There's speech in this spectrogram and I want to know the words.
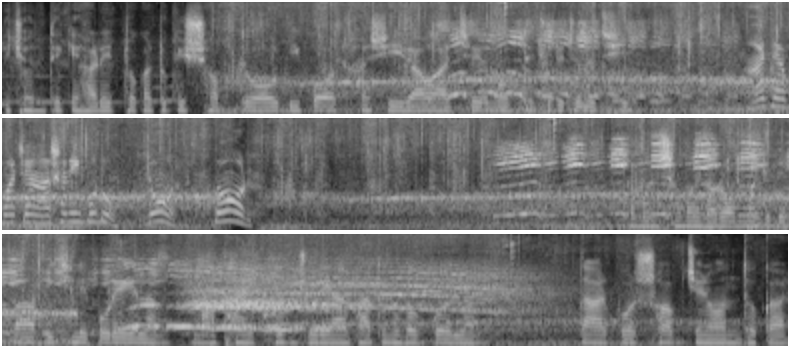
পিছন থেকে হাড়ের টোকাটুকির শব্দ ও বিকট হাসির আওয়াজের মধ্যে ছুটে চলেছি। আজ আর বাঁচার আশা নেই দৌড় দৌড়। এমন সময় নরম মাটিতে পা পিছলে পড়ে গেলাম। মাথায় খুব জোরে আঘাত অনুভব করলাম। তারপর সব যেন অন্ধকার।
